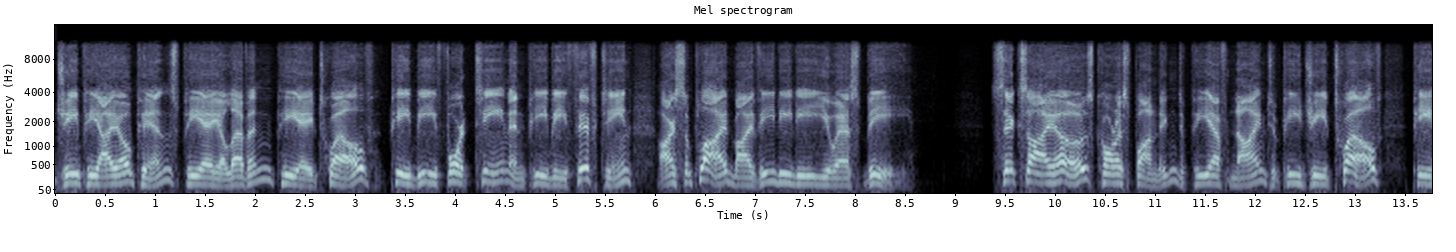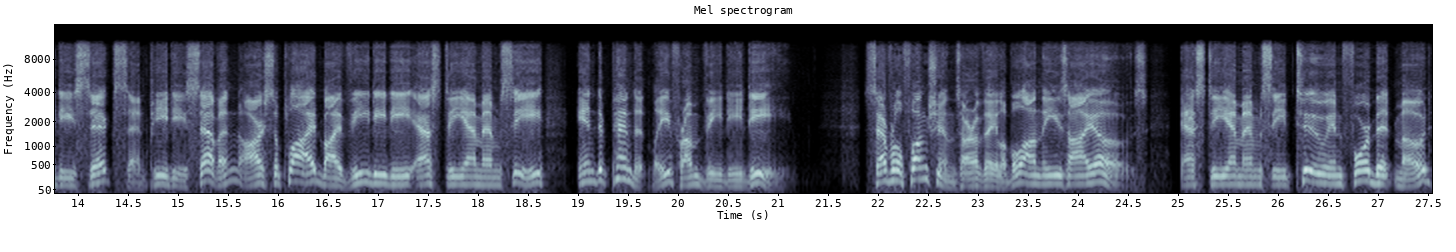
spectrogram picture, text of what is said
GPIO pins PA11, PA12, PB14, and PB15 are supplied by VDD USB. Six IOs corresponding to PF9 to PG12, PD6, and PD7 are supplied by VDD SDMMC independently from VDD. Several functions are available on these IOs. SDMMC2 in 4-bit mode,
